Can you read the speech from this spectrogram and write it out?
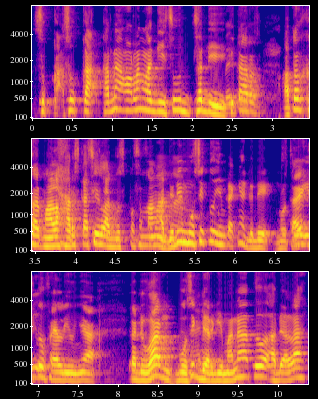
suka-suka karena orang lagi sedih. Kita Betul. harus atau malah harus kasih lagu Semangat. semangat. Jadi musik tuh impactnya gede. Menurut saya Setuju. itu value-nya. Kedua, musik biar gimana tuh adalah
